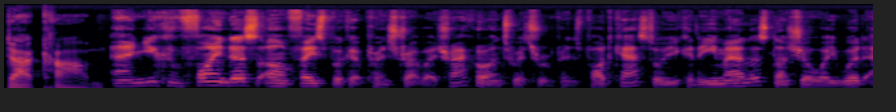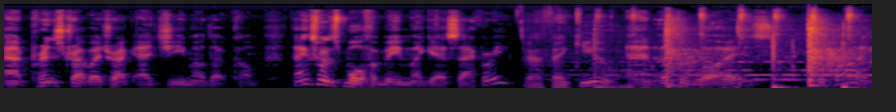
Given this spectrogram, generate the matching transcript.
Com. And you can find us on Facebook at Prince Track by Track or on Twitter at Prince Podcast, or you can email us, not sure why you would, at Prince Track by Track at gmail.com. Thanks once more for being my guest, Zachary. Yeah, thank you. And otherwise, goodbye.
